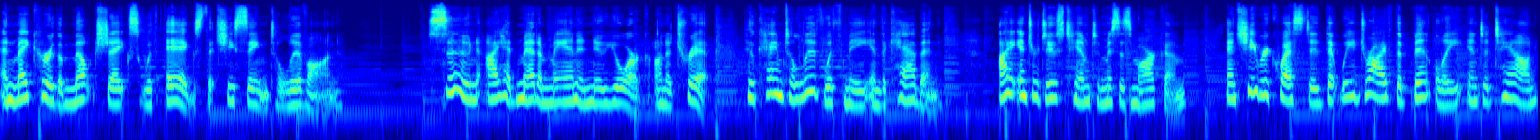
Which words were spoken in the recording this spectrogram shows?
and make her the milkshakes with eggs that she seemed to live on. Soon I had met a man in New York on a trip who came to live with me in the cabin. I introduced him to Mrs. Markham, and she requested that we drive the Bentley into town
